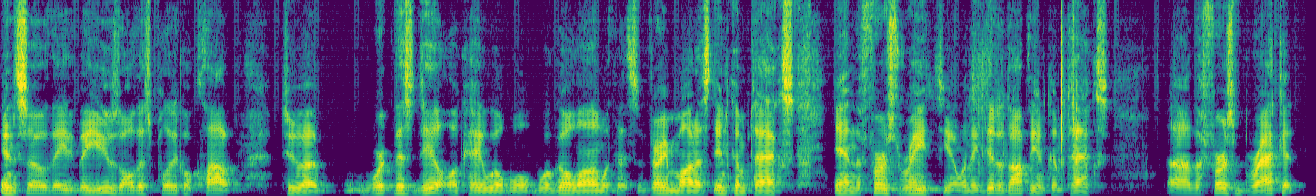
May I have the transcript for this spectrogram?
And so they, they use all this political clout to uh, work this deal. Okay, we'll, we'll, we'll go along with this very modest income tax. And the first rate, you know, when they did adopt the income tax, uh, the first bracket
